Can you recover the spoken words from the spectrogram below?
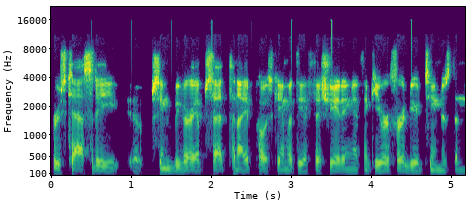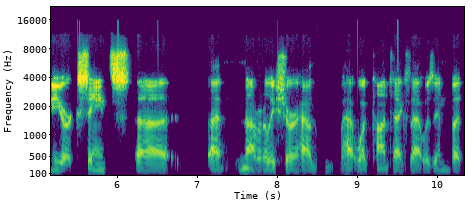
Bruce Cassidy uh, seemed to be very upset tonight post game with the officiating. I think he referred to your team as the New York Saints. Uh, I'm not really sure how, how, what context that was in, but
